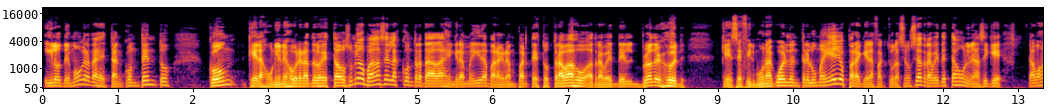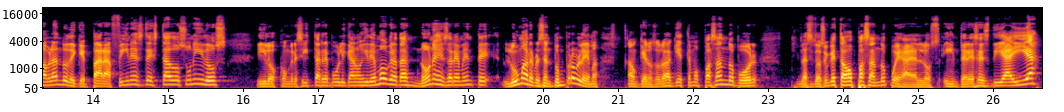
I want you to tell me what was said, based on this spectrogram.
y los demócratas están contentos con que las uniones obreras de los Estados Unidos van a ser las contratadas en gran medida para gran parte de estos trabajos a través del Brotherhood, que se firmó un acuerdo entre Luma y ellos para que la facturación sea a través de estas uniones. Así que estamos hablando de que para fines de Estados Unidos y los congresistas republicanos y demócratas, no necesariamente Luma representa un problema, aunque nosotros aquí estemos pasando por la situación que estamos pasando, pues a los intereses día a día,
